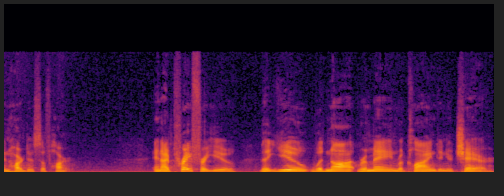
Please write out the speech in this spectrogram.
in hardness of heart. And I pray for you that you would not remain reclined in your chair,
